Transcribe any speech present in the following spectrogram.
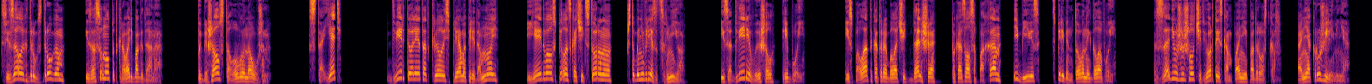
Связал их друг с другом и засунул под кровать Богдана. Побежал в столовую на ужин. «Стоять?» Дверь туалета открылась прямо передо мной, и я едва успел отскочить в сторону, чтобы не врезаться в нее. Из-за двери вышел Рябой. Из палаты, которая была чуть дальше, показался пахан и Бивис с перебинтованной головой. Сзади уже шел четвертый из компании подростков. Они окружили меня.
